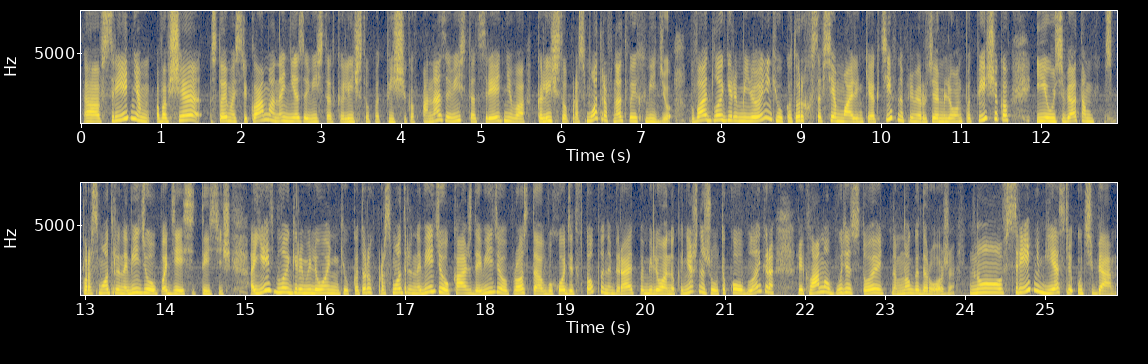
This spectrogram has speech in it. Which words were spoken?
А в среднем вообще стоимость рекламы, она не зависит от количества подписчиков, она зависит от среднего количества просмотров на твоих видео. Бывают блогеры-миллионники, у которых совсем маленький актив, например, у тебя миллион подписчиков, и у тебя там просмотры на видео по 10 тысяч. А есть блогеры-миллионники, у которых просмотры на видео, каждое видео просто выходит в топ и набирает по миллиону. Конечно же, у такого блогера реклама будет стоить намного дороже. Но в среднем, если у тебя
